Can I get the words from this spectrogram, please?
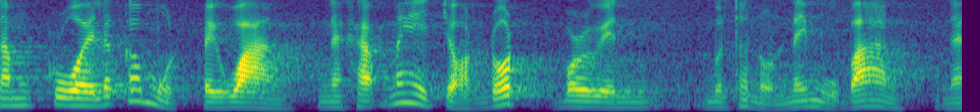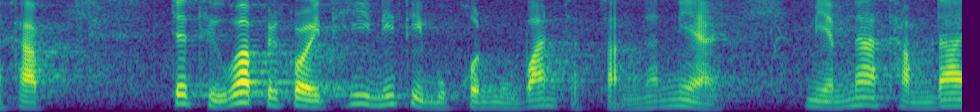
นำกลวยแล้วก็หมุดไปวางนะครับไม่ให้จอดรถบริเวณบนถนนในหมู่บ้านนะครับจะถือว่าเป็นกรณีที่นิติบุคคลหมู่บ้านจัดสรรนั้นเนี่ยมีอำนาจทำได้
